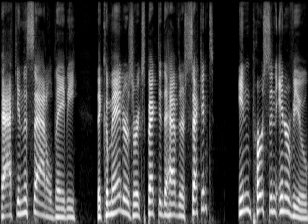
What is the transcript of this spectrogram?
back in the saddle, baby. The Commanders are expected to have their second in person interview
